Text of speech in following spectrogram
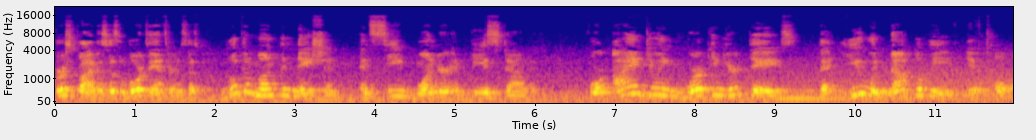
Verse 5, it says the Lord's answer, and it says, Look among the nation and see wonder and be astounded. For I am doing work in your days that you would not believe if told.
